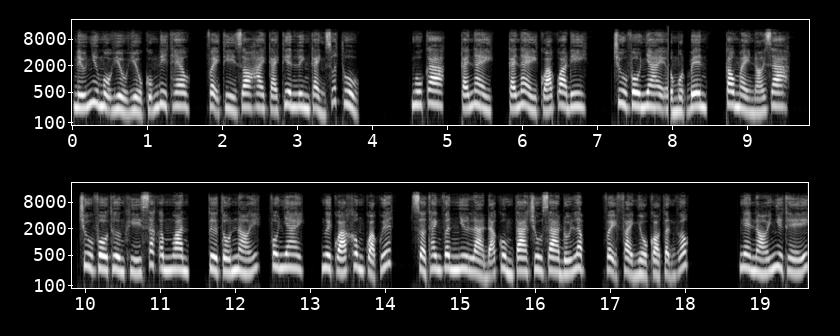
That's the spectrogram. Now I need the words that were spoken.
nếu như mộ hiểu hiểu cũng đi theo, vậy thì do hai cái thiên linh cảnh xuất thủ. ngũ ca, cái này, cái này quá qua đi. Chu vô nhai ở một bên, cao mày nói ra. Chu vô thương khí sắc âm ngoan, từ tốn nói, vô nhai, người quá không quả quyết, sở thanh vân như là đã cùng ta chu ra đối lập, vậy phải nhổ cỏ tận gốc. Nghe nói như thế,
